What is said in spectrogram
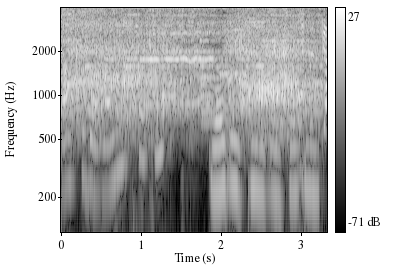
Hast du da reingetroffen? weiß ich nicht. Ich schaut nicht.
